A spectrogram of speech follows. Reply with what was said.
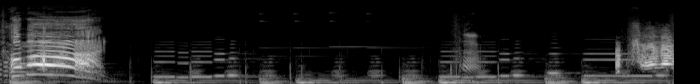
come on! Follow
